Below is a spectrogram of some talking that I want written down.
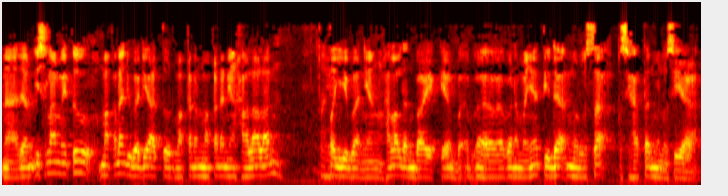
Nah dalam Islam itu makanan juga diatur makanan-makanan yang halalan Tayyiban yang halal dan baik ya apa namanya tidak merusak kesehatan manusia.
